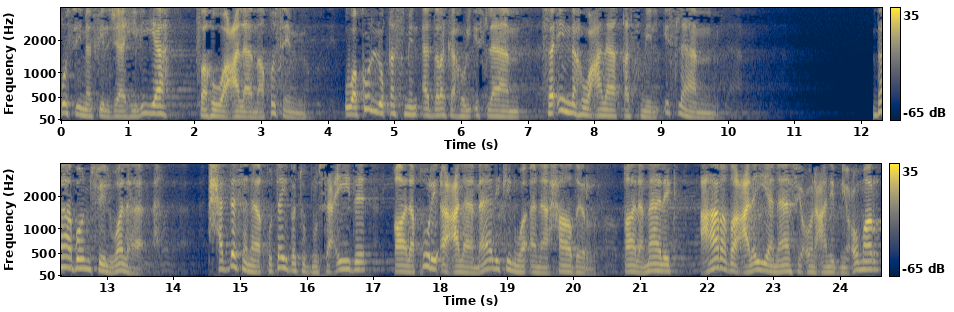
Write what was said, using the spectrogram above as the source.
قسم في الجاهلية فهو على ما قسم وكل قسم أدركه الإسلام فإنه على قسم الإسلام. باب في الولاء. حدثنا قتيبة بن سعيد قال قرئ على مالك وأنا حاضر. قال مالك عرض علي نافع عن ابن عمر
